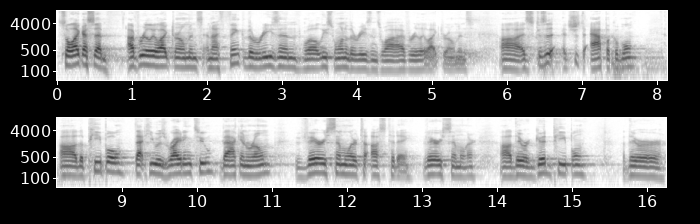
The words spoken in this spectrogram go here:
so, like I said, I've really liked Romans, and I think the reason, well, at least one of the reasons why I've really liked Romans, uh, is because it's just applicable. Uh, the people that he was writing to back in Rome, very similar to us today. Very similar. Uh, they were good people. They were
